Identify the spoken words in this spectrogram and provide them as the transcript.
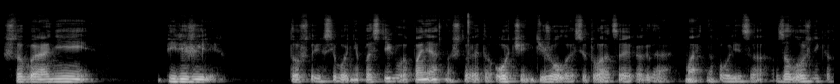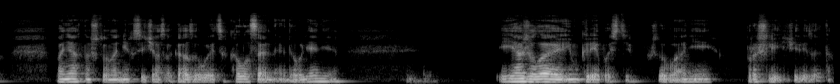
чтобы они пережили то, что их сегодня постигло. Понятно, что это очень тяжелая ситуация, когда мать находится в заложниках. Понятно, что на них сейчас оказывается колоссальное давление. И я желаю им крепости, чтобы они прошли через это.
